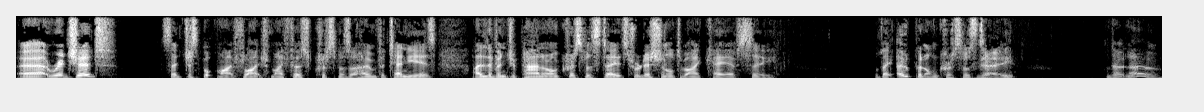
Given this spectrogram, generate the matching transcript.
Uh, Richard said, just booked my flight for my first Christmas at home for 10 years. I live in Japan, and on Christmas Day, it's traditional to buy KFC. Will they open on Christmas Day? I don't know.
